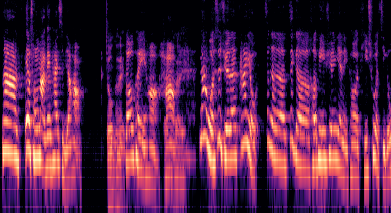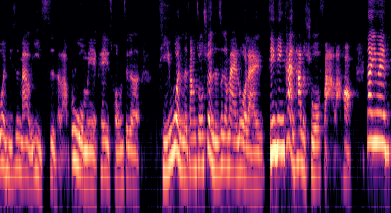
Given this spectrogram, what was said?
那要从哪边开始比较好？都可以，都可以哈。好，那我是觉得他有这个这个和平宣言里头提出了几个问题是蛮有意思的啦，不如我们也可以从这个。提问的当中，顺着这个脉络来听听看他的说法了哈。那因为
